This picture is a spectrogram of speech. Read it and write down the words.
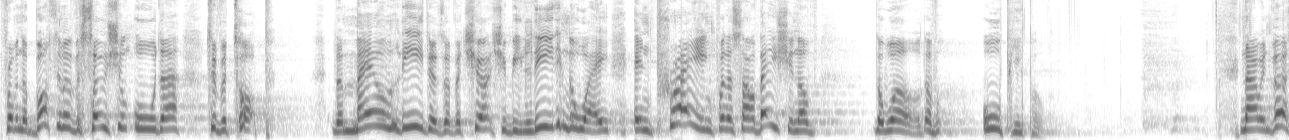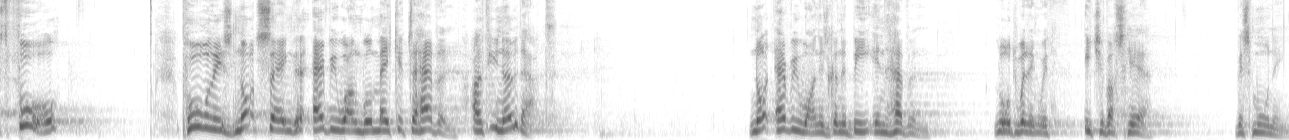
From the bottom of the social order to the top, the male leaders of the church should be leading the way in praying for the salvation of the world, of all people. Now, in verse 4, Paul is not saying that everyone will make it to heaven. I hope you know that. Not everyone is going to be in heaven, Lord willing, with each of us here this morning.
